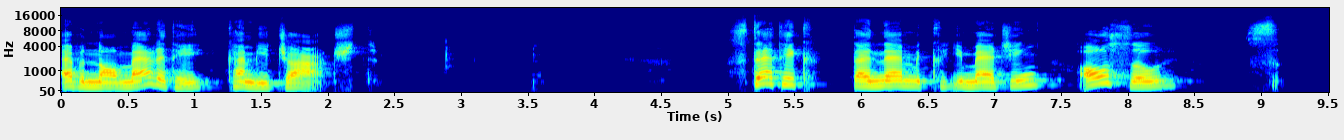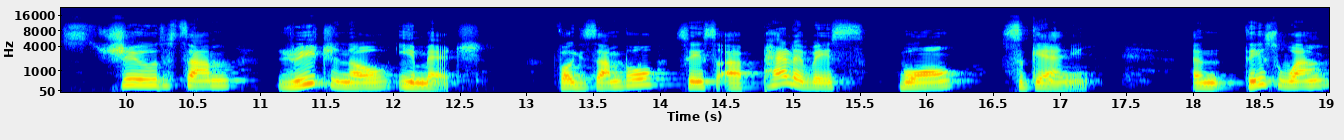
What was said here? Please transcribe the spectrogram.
abnormality can be judged. Static dynamic imaging also showed some regional image. For example, this is a pelvis bone scanning. And this one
